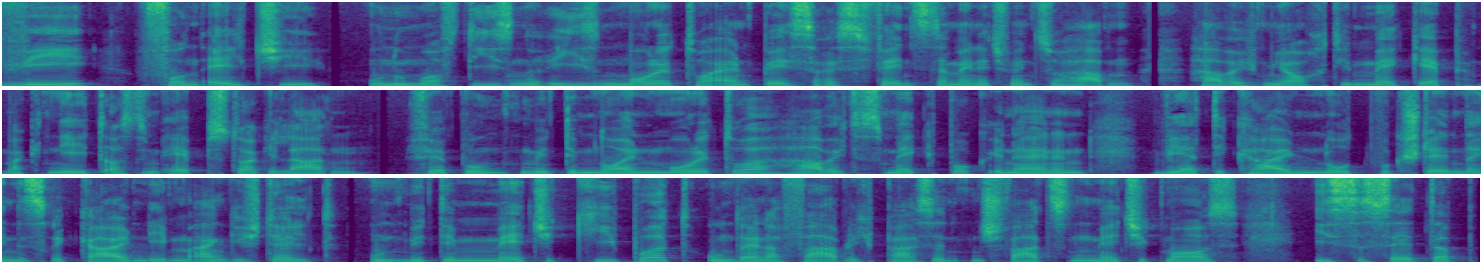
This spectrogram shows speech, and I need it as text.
P95C-W von LG. Und um auf diesen riesen Monitor ein besseres Fenstermanagement zu haben, habe ich mir auch die Mac App Magnet aus dem App Store geladen. Verbunden mit dem neuen Monitor habe ich das MacBook in einen vertikalen Notebook-Ständer in das Regal nebenan gestellt. Und mit dem Magic Keyboard und einer farblich passenden schwarzen Magic Maus ist das Setup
